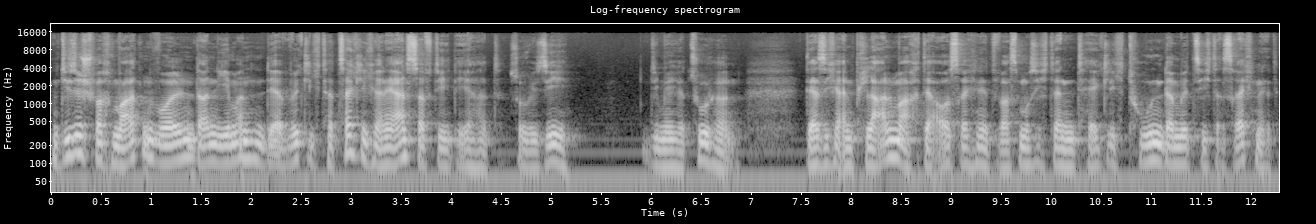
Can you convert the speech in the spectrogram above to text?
Und diese Schwachmaten wollen dann jemanden, der wirklich tatsächlich eine ernsthafte Idee hat, so wie Sie, die mir hier zuhören, der sich einen Plan macht, der ausrechnet, was muss ich denn täglich tun, damit sich das rechnet.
